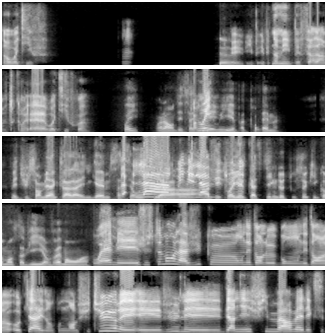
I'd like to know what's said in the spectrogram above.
dans What If. Mm. Euh. Il peut- il peut- non mais il peut faire un truc comme la What If, quoi. Oui, voilà, en dessin Oui. oui, y a pas de problème. Mais tu sens bien que là, la Endgame, ça Bah, sert là, aussi à, oui, mais là, à vu- nettoyer le casting de tous ceux qui commencent à vieillir vraiment. Hein. Ouais, mais justement, là, vu qu'on est dans le bon, on est dans le Hawkeye, donc on est dans le futur, et, et vu les derniers films Marvel, etc.,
